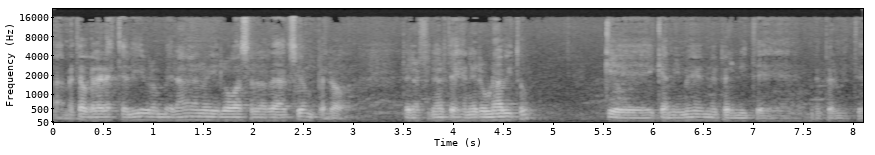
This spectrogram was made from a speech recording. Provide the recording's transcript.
ah, me tengo que leer este libro en verano y luego hacer la redacción, pero, pero al final te genera un hábito que, que a mí me, me permite me permite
